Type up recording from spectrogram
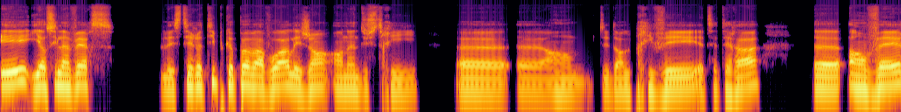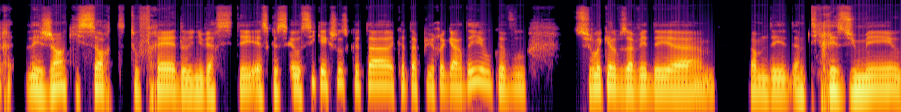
Et il y a aussi l'inverse, les stéréotypes que peuvent avoir les gens en industrie, euh, euh, dans le privé, etc., euh, envers les gens qui sortent tout frais de l'université. Est-ce que c'est aussi quelque chose que tu as, que as pu regarder ou que vous, sur lequel vous avez des, euh, comme des, un petit résumé ou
